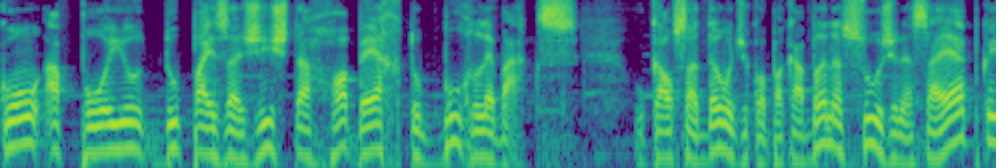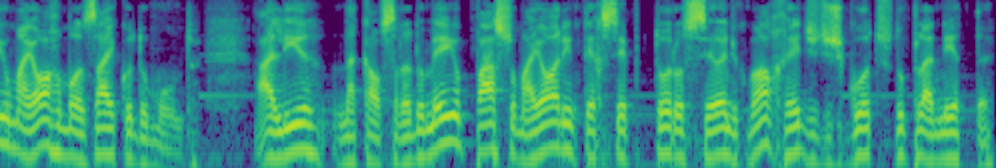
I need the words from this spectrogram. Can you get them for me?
com apoio do paisagista Roberto Burlebax. O calçadão de Copacabana surge nessa época e o maior mosaico do mundo. Ali, na calçada do meio, passa o maior interceptor oceânico, a maior rede de esgotos do planeta.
